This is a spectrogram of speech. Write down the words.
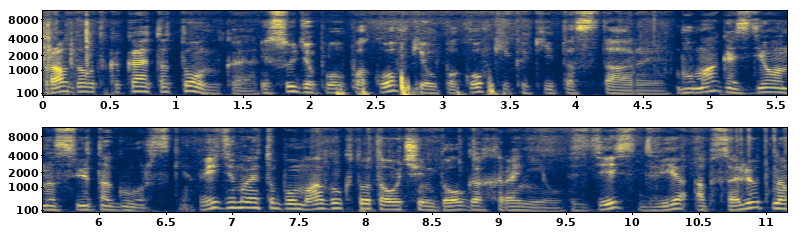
Правда вот какая-то тонкая. И судя по упаковке, упаковки какие-то старые. Бумага сделана в Светогорске. Видимо, эту бумагу кто-то очень долго хранил. Здесь две абсолютно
